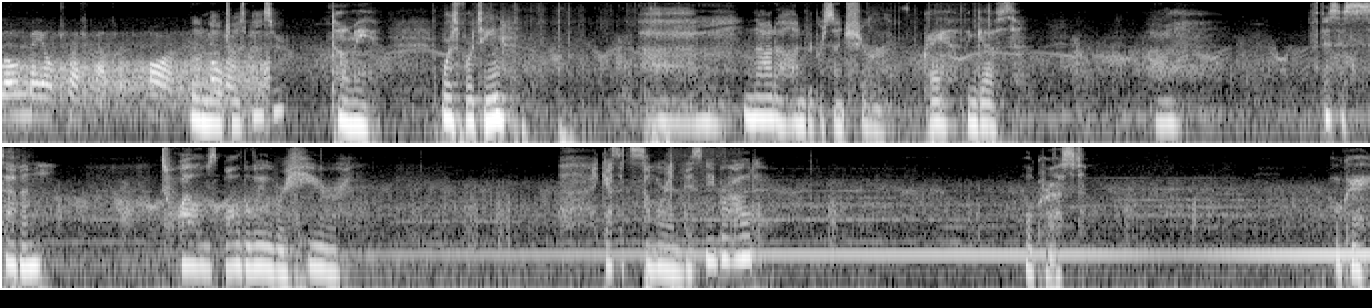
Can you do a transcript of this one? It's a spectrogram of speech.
Lone male trespasser. Armed. Lone male Over. trespasser? Tommy. Where's 14? Um, not a hundred percent sure. Okay, then guess. Uh, if this is seven, 12's all the way over here. I guess it's somewhere in this neighborhood? Oh, Hillcrest. Okay.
